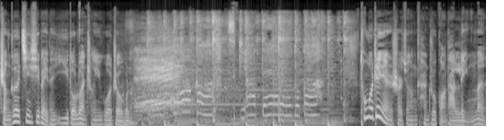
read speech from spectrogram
整个晋西北的一都乱成一锅粥了。通过这件事儿就能看出广大零们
